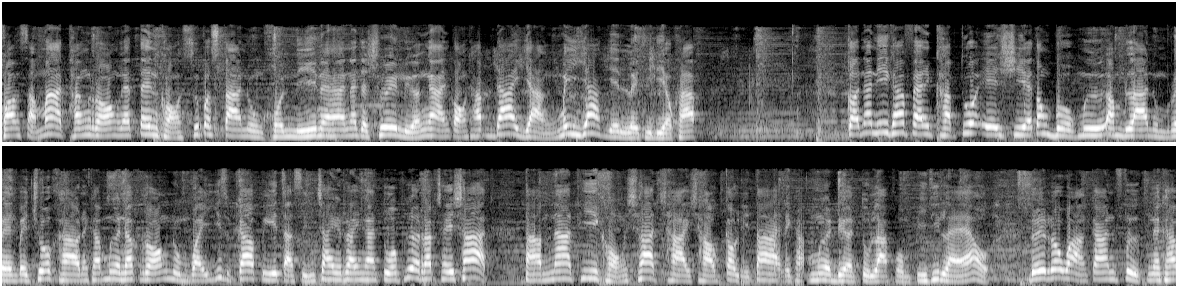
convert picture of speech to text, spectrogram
ความสามารถทั้งร้องและเต้นของซูเปอร์สตาร์หนุ่มคนนี้นะฮะน่าจะช่วยเหลืองานกองทัพได้อย่างไม่ยากเย็นเลยทีเดียวครับ ก่อนหน้านี้ครับแฟนคลับทั่วเอเชียต้องโบกมืออำลาหนุ่มเรนไปชั่วคราวนะครับเมื่อนักร้องหนุ่มวัย 29 ปี ตัดสินใจรายงานตัวเพื่อรับใช้ชาติ ตามหน้าที่ของชาติชายชาวเกาหลีใต้นะครับเมื่อเดือนตุลาคมปีที่แล้ว โดยระหว่างการฝึกนะครับ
